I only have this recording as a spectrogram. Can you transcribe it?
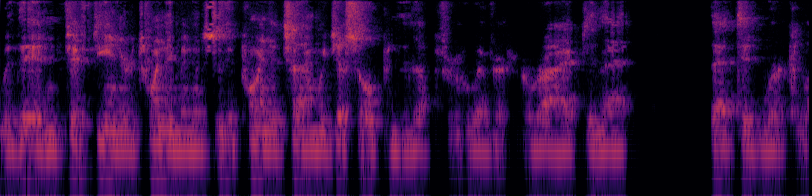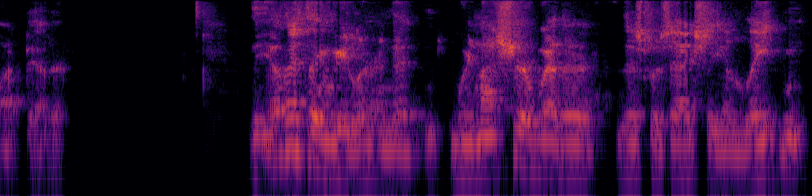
within 15 or 20 minutes of the appointed time, we just opened it up for whoever arrived, and that that did work a lot better. The other thing we learned that we're not sure whether this was actually a latent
